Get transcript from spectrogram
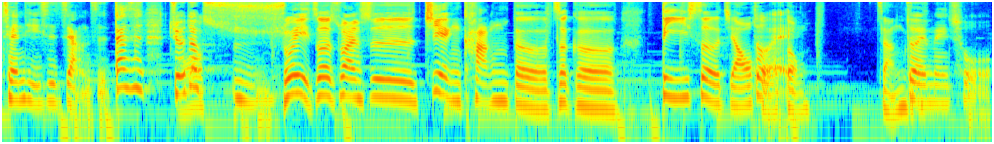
前提是这样子，但是绝对，嗯，所以这算是健康的这个低社交活动。这样对，没错。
